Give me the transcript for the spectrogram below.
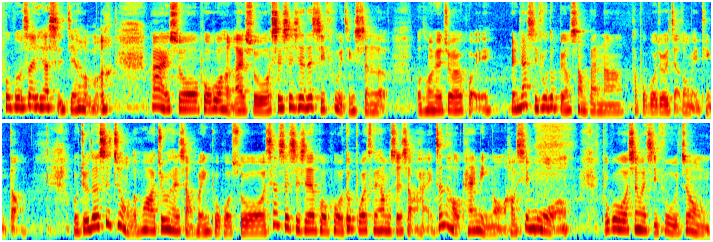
婆婆算一下时间好吗？她还说婆婆很爱说谁谁谁的媳妇已经生了，我同学就会回人家媳妇都不用上班呐，她婆婆就会假装没听到。我觉得是这种的话，就会很想回应婆婆说，像是谁谁的婆婆都不会催他们生小孩，真的好开明哦，好羡慕哦。不过身为媳妇这种。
